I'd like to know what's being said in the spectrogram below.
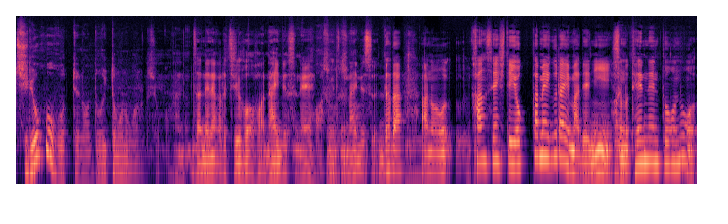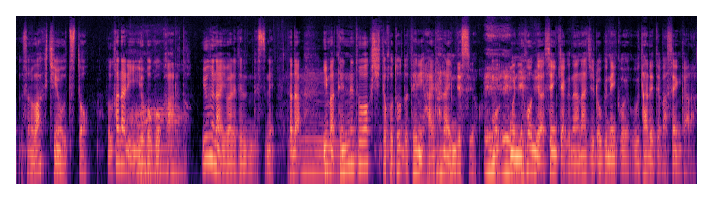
治療方法っていうのはどういったものがあるんでしょうか？残念ながら治療方法はないんですねあそうですか。ないんです。ただ、あの、感染して4日目ぐらいまでに、その天然痘のそのワクチンを打つと、かなり予防効果があるというふうな言われてるんですね。ただ、今天然痘ワクチンってほとんど手に入らないんですよ。ええもう日本では1976年以降打たれてませんから。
